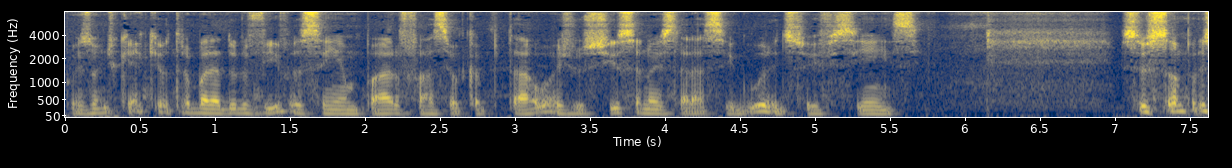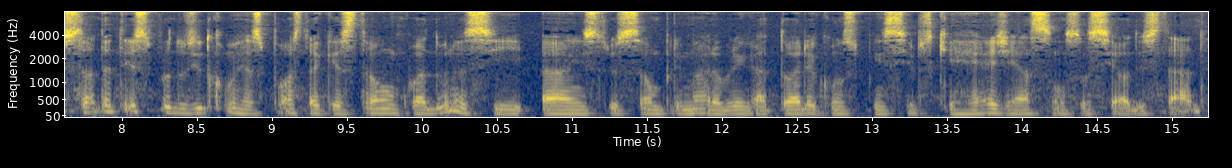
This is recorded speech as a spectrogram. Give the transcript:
pois onde quer que o trabalhador viva sem amparo face ao capital, a justiça não estará segura de sua eficiência. Instrução pelo Estado é texto produzido como resposta à questão coaduna-se a instrução primária obrigatória com os princípios que regem a ação social do Estado.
